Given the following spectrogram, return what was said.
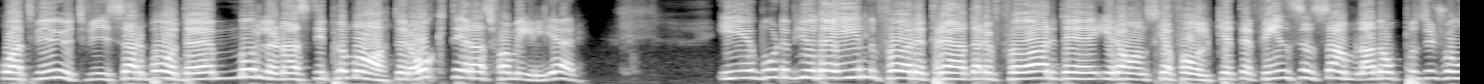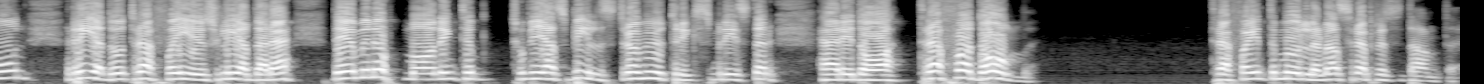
och att vi utvisar både mullornas diplomater och deras familjer. EU borde bjuda in företrädare för det iranska folket. Det finns en samlad opposition redo att träffa EUs ledare. Det är min uppmaning till Tobias Billström, utrikesminister, här idag. Träffa dem. Träffa inte mullornas representanter.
